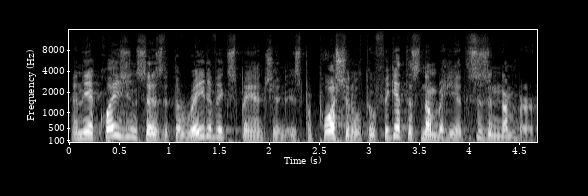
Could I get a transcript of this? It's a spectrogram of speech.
And the equation says that the rate of expansion is proportional to, forget this number here, this is a number.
